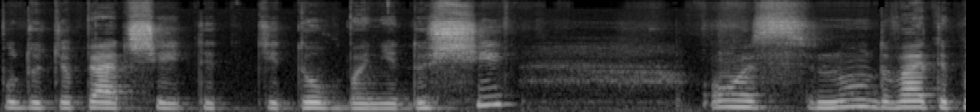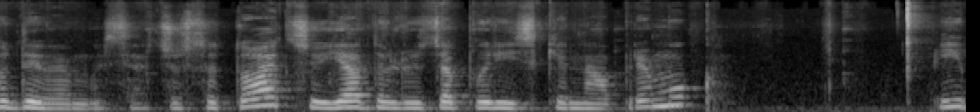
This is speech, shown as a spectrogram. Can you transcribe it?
будуть опять ще йти ті довбані дощі. Ось, ну, давайте подивимося цю ситуацію. Я дивлюсь Запорізький напрямок. І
